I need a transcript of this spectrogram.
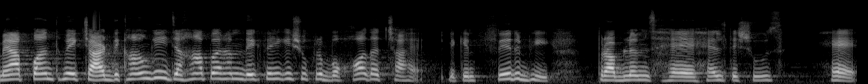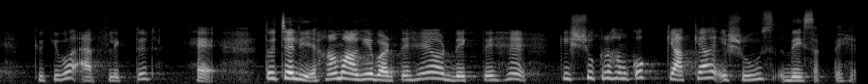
मैं आपको अंत में एक चार्ट दिखाऊँगी, जहाँ पर हम देखते हैं कि शुक्र बहुत अच्छा है, लेकिन फिर भी प्रॉब्लम्स है हेल्थ इश्यूज़ है, क्योंकि वो एफ्लिक्टेड है। तो चलिए, हम आगे बढ़ते हैं और देखते हैं कि शुक्र हमको क्या क्या इश्यूज़ दे सकते हैं।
